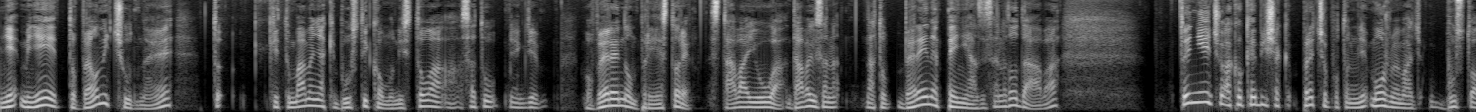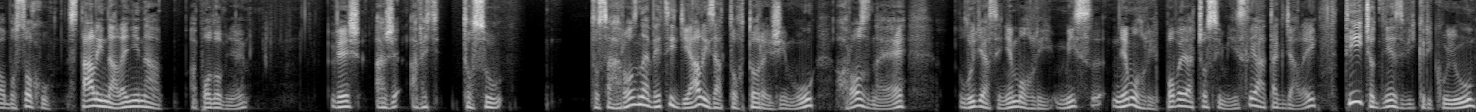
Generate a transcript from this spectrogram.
Mne, mne je to veľmi čudné, to, keď tu máme nejaké busty komunistov a, a sa tu niekde vo verejnom priestore stávajú a dávajú sa na, na to verejné peniaze, sa na to dáva. To je niečo ako keby však, prečo potom môžeme mať bustu alebo sochu Stalina, Lenina a podobne. Vieš, a, že, a veď to sú, to sa hrozné veci diali za tohto režimu, hrozné, ľudia si nemohli, mysl, nemohli povedať, čo si myslia a tak ďalej. Tí, čo dnes vykrikujú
